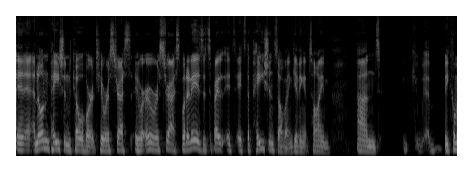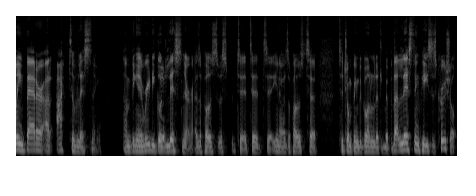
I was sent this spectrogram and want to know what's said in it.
an unpatient cohort who are stressed who are, who are stressed, but it is it's about it's it's the patience of it and giving it time, and becoming better at active listening and being a really good listener as opposed to, to, to, to, you know as opposed to to jumping the gun a little bit. But that listening piece is crucial.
